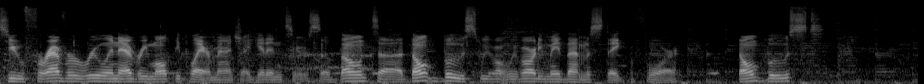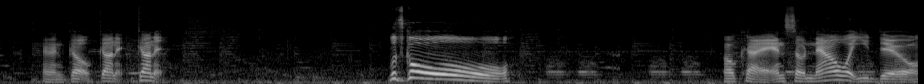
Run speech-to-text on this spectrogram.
to forever ruin every multiplayer match I get into. So don't uh, don't boost. We've we've already made that mistake before. Don't boost. And then go. Gun it. Gun it. Let's go! Okay, and so now what you do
